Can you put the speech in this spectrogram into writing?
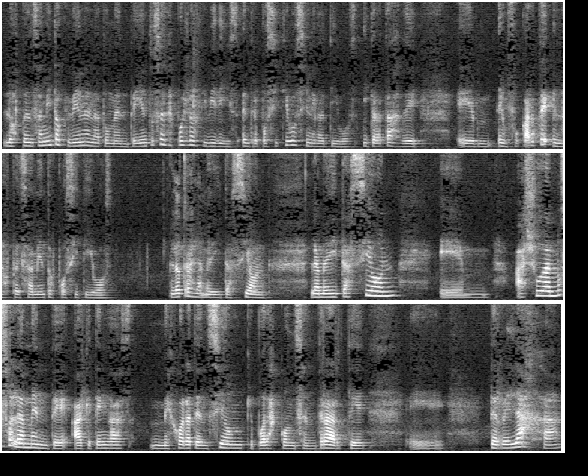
los pensamientos que vienen a tu mente y entonces después los dividís entre positivos y negativos y tratás de em, enfocarte en los pensamientos positivos. La otra es la meditación. La meditación em, ayuda no solamente a que tengas mejor atención, que puedas concentrarte, eh, te relaja,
